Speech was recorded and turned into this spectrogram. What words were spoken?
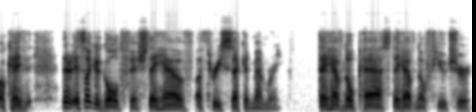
Okay, They're, it's like a goldfish. They have a three-second memory. They have no past. They have no future.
